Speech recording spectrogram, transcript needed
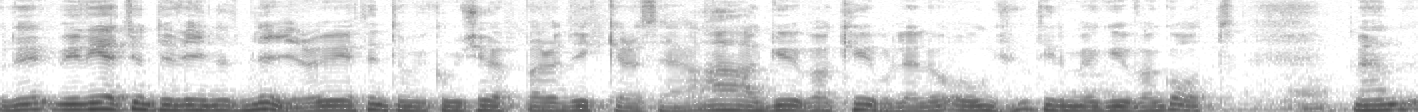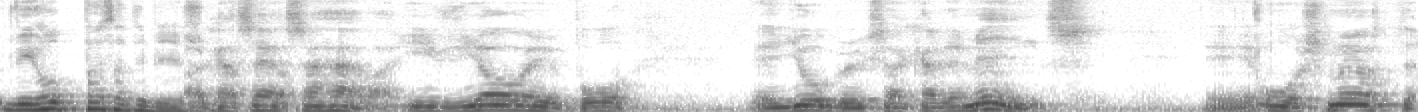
Och det, vi vet ju inte hur vinet blir och vi vet inte om vi kommer köpa det och dricka det och säga ah, gud vad kul eller och till och med gud vad gott. Men vi hoppas att det blir så. Jag kan säga så här. Va? Jag var ju på eh, Jordbruksakademins eh, årsmöte.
